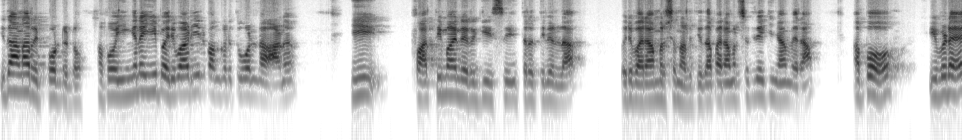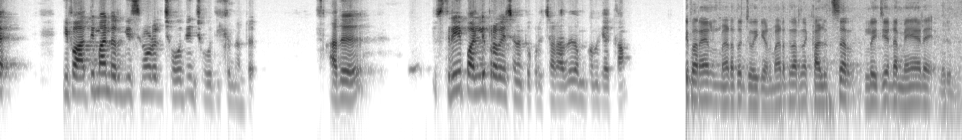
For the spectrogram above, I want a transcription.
ഇതാണ് റിപ്പോർട്ട് കേട്ടോ അപ്പോൾ ഇങ്ങനെ ഈ പരിപാടിയിൽ പങ്കെടുത്തുകൊണ്ടാണ് ഈ ഫാത്തിമ നർഗീസ് ഇത്തരത്തിലുള്ള ഒരു പരാമർശം നടത്തിയത്. ആ പരാമർശത്തിലേക്ക് ഞാൻ വരാം. അപ്പോ ഇവിടെ ഈ ഫാത്തിമ നർഗീസിനോട് ഒരു ചോദ്യം ചോദിക്കുന്നുണ്ട്. അത് സ്ത്രീ പള്ളി പ്രവേശനത്തെ കുറിച്ചാണ്. അത് നമുക്കൊന്ന് കേൾക്കാം. പറയാൻ മാഡത്തിന് ചോദിക്കണം. മാഡം പറഞ്ഞ കൾച്ചർ റിലീജിയന്റെ മേലെ വരുന്നു.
